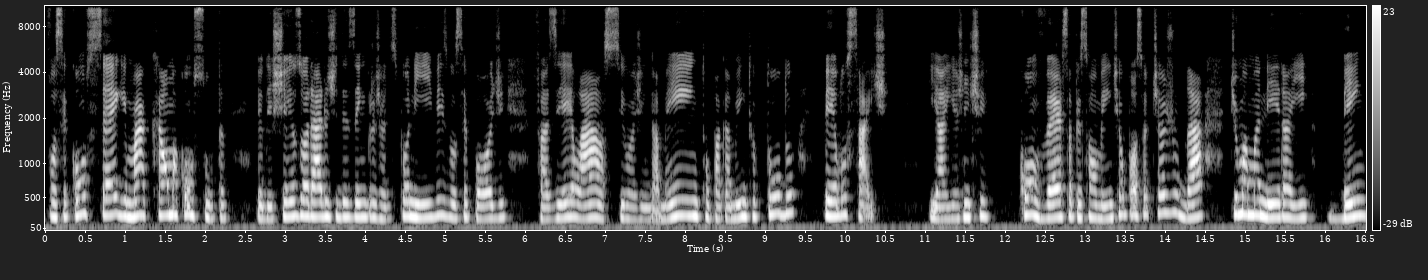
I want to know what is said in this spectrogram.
você consegue marcar uma consulta. Eu deixei os horários de dezembro já disponíveis, você pode fazer lá seu agendamento, o pagamento, tudo pelo site. E aí a gente conversa pessoalmente, eu posso te ajudar de uma maneira aí bem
